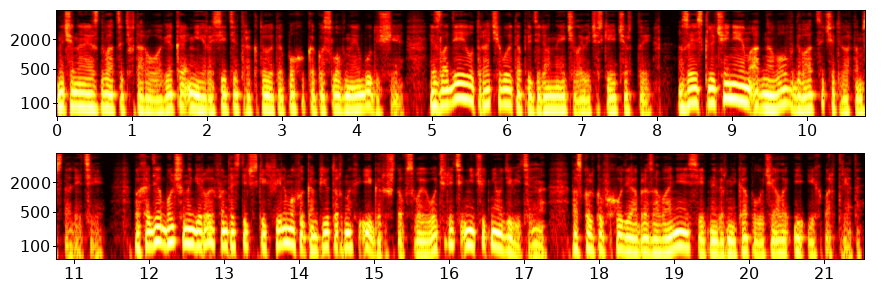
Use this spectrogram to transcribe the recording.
Начиная с 22 века нейросети трактуют эпоху как условное будущее, и злодеи утрачивают определенные человеческие черты, за исключением одного в 24 столетии походя больше на героев фантастических фильмов и компьютерных игр, что, в свою очередь, ничуть не удивительно, поскольку в ходе образования сеть наверняка получала и их портреты.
